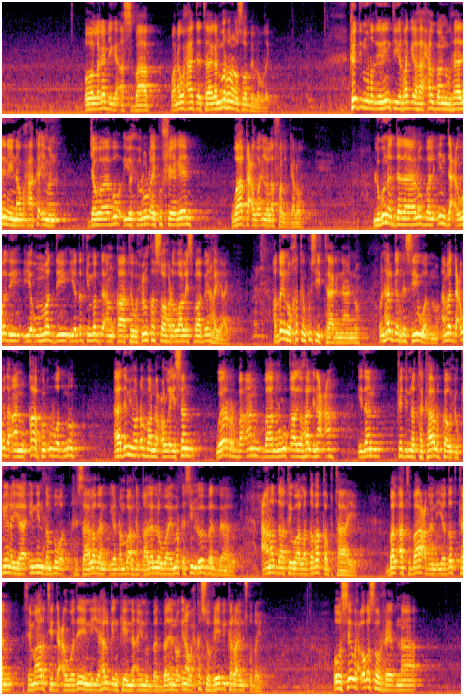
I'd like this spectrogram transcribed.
Oo laga dhiga asbaab waana waxaa hadda taagan mar horena soo bilowday. Kadib munadiriintii raggi lahaa xal baanu raadinaynaa waxaa ka iman jawaabo iyo xuluul ay ku sheegeen waaqic waa in lala falgalo. Laguna dadaalo bal in dacwadii iyo ummaddii iyo dadkii mabda'an qaatay wuxuun ka soo hadho waa la isbaabeenhayaay. Haddaynu khadkan ku sii taagnaano oon halganka sii wadno ama dacwada aanu qaabkan u wadno aadamihii o dhan baana collaysan weerar ba'an baana lagu qaadayo hal dhinac ah idan kadibna takaalubka wuxuu keenayaa in nin dambe risaaladan iyo dhambaalkan qaadan la waayo marka si loo badbaado caanadaatay waa la daba qabtaaye bal atbaacdan iyo dadkan himaartii dacwadeenni iyo halgankeenna aynu badbaadino inaan wax ka soo reebi karra aynu isku dayno oo see wax oga soo reebnaa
